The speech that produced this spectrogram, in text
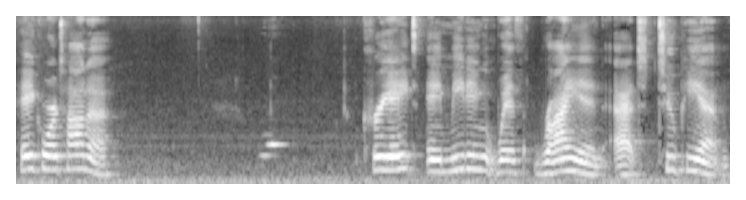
Hey Cortana, Create a meeting with Ryan at 2 p.m.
